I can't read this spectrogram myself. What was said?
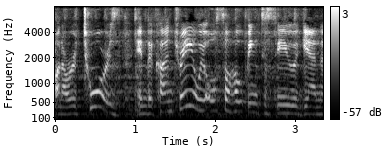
on our tours in the country. We're also hoping to see you again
